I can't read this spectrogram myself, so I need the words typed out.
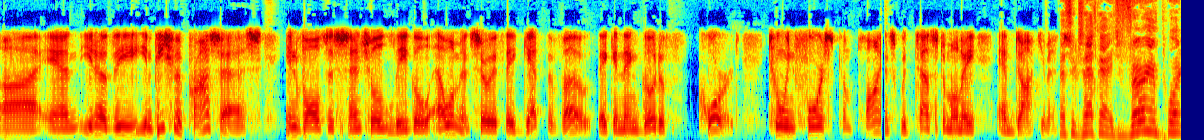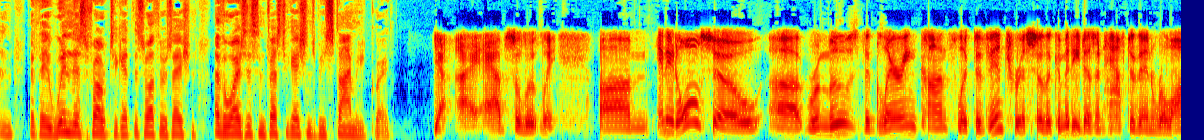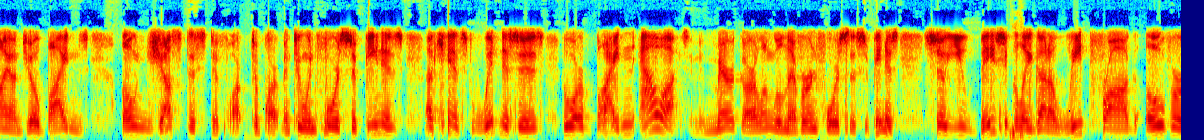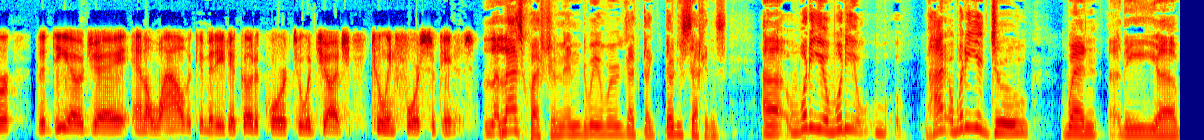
Uh, and, you know, the impeachment process involves essential legal elements. So if they get the vote, they can then go to court to enforce compliance with testimony and documents. That's exactly right. It's very important that they win this vote to get this authorization. Otherwise, this investigation will be stymied, Gregg. Yeah, I, absolutely. Um, and it also uh, removes the glaring conflict of interest. So the committee doesn't have to then rely on Joe Biden's own Justice Department to enforce subpoenas against witnesses who are Biden allies. I mean, Merrick Garland will never enforce the subpoenas. So you basically got to leapfrog over the DOJ and allow the committee to go to court to a judge to enforce subpoenas. last question, and we we got like thirty seconds. Uh, what do you what do you how, what do you do when the uh,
